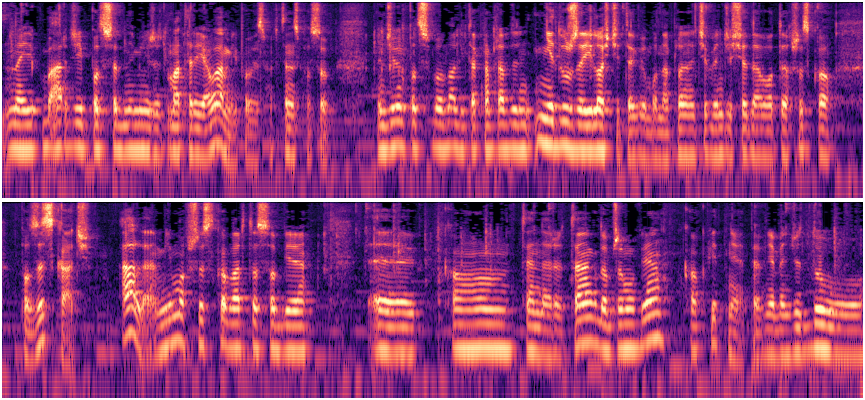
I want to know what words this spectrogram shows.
najbardziej potrzebnymi materiałami, powiedzmy w ten sposób. Będziemy potrzebowali tak naprawdę nieduże ilości tego, bo na planecie będzie się dało to wszystko pozyskać, ale mimo wszystko warto sobie e, kontener, tak? Dobrze mówię? Kokpit? Nie, pewnie będzie dół.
